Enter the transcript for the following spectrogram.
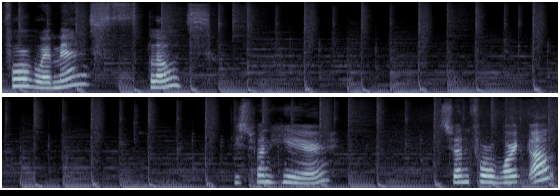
for women's clothes. This one here. This one for workout.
